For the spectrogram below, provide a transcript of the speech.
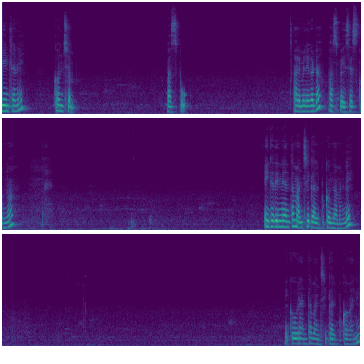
దీంట్లోనే కొంచెం పసుపు. అల్లం ఎల్లిగడ్డ పసుపు వేసేసుకున్నా. ఇంకా దీన్ని అంతా మంచిగా కలుపుకుందామండి. ఈ కూర అంతా మంచిగా కలుపుకోవాలి.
